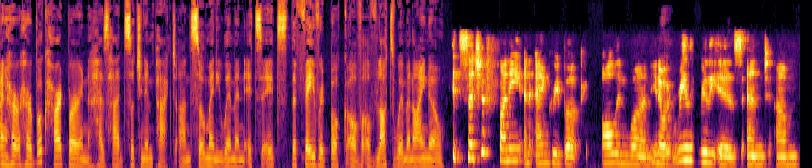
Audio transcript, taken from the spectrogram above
And her, her book Heartburn has had such an impact on so many women. It's it's the favorite book of, of lots of women I know. It's such a funny and angry book all in one. You know, it really, really is. And um,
